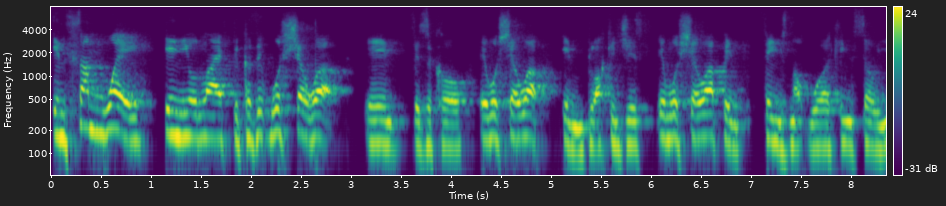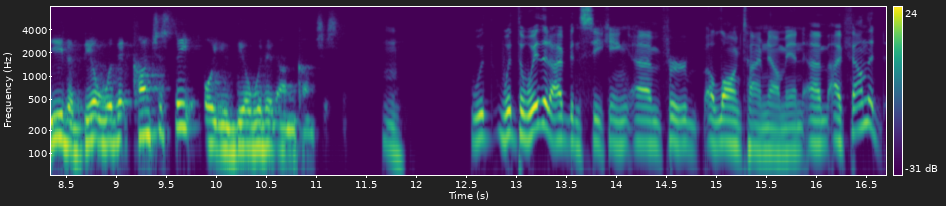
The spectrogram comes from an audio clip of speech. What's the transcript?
in some way in your life because it will show up in physical, it will show up in blockages, it will show up in things not working. So you either deal with it consciously or you deal with it unconsciously. Hmm. With with the way that I've been seeking um, for a long time now, man, um, I found that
